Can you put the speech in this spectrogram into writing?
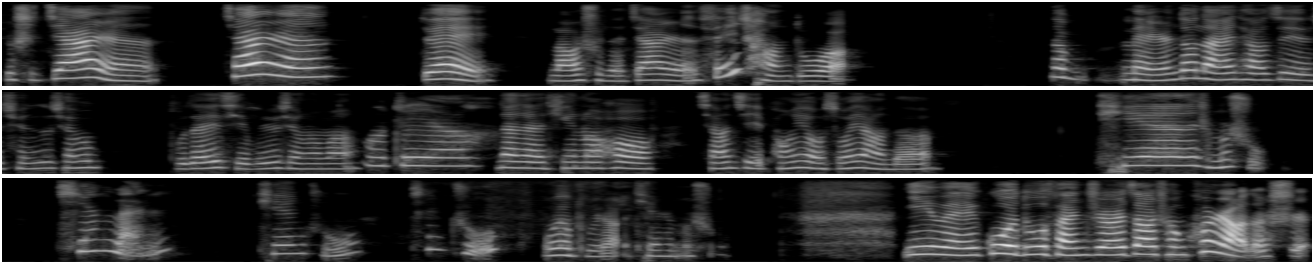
就是家人。家人，对，老鼠的家人非常多。那每人都拿一条自己的裙子，全部补在一起不就行了吗？哦，对呀。奈奈听了后，想起朋友所养的天什么鼠？天蓝？天竺？天竺？我也不知道天什么鼠。因为过度繁殖而造成困扰的是，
